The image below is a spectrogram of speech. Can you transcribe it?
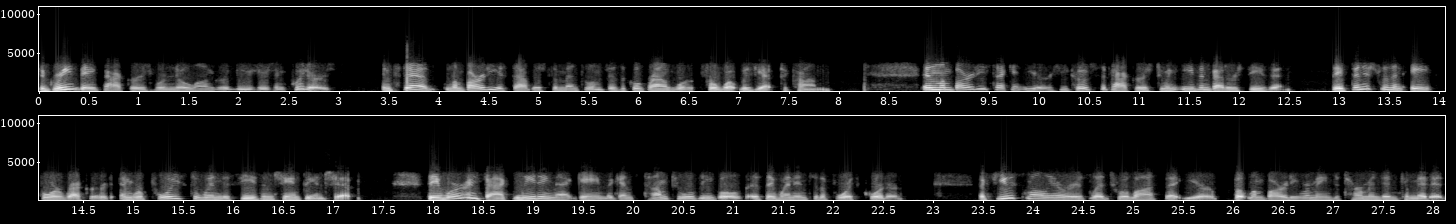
The Green Bay Packers were no longer losers and quitters. Instead, Lombardi established the mental and physical groundwork for what was yet to come. In Lombardi's second year, he coached the Packers to an even better season. They finished with an 8 4 record and were poised to win the season championship. They were, in fact, leading that game against Tom Toole's Eagles as they went into the fourth quarter. A few small errors led to a loss that year, but Lombardi remained determined and committed.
